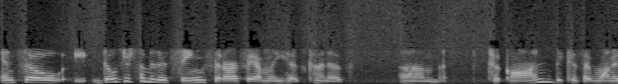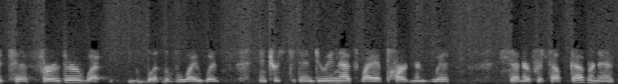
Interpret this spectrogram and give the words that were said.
and so those are some of the things that our family has kind of um, took on because I wanted to further what what Lavoy was interested in doing. That's why I partnered with Center for Self Governance,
